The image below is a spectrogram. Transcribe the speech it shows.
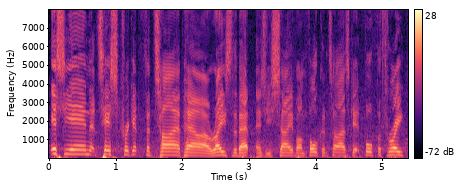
SEN Test Cricket for Tyre Power. Raise the bat as you save on Falcon tyres. Get four for three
